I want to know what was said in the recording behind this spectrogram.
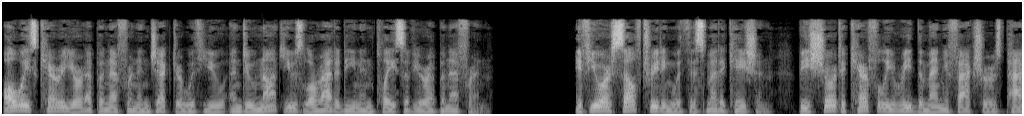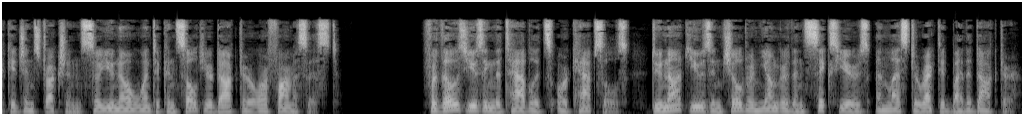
always carry your epinephrine injector with you and do not use loratadine in place of your epinephrine. If you are self-treating with this medication, be sure to carefully read the manufacturer's package instructions so you know when to consult your doctor or pharmacist. For those using the tablets or capsules, do not use in children younger than 6 years unless directed by the doctor.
